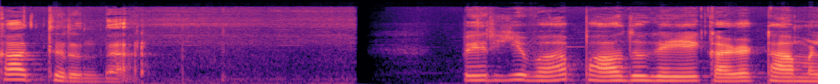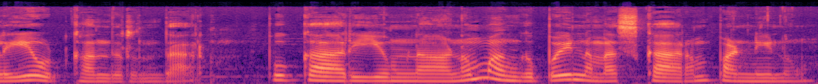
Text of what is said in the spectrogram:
காத்திருந்தார். பெரியவா பாதுகையை கழட்டாமலேயே உட்கார்ந்திருந்தார். பூக்காரியும் நானும் அங்கு போய் நமஸ்காரம் பண்ணினோம்.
